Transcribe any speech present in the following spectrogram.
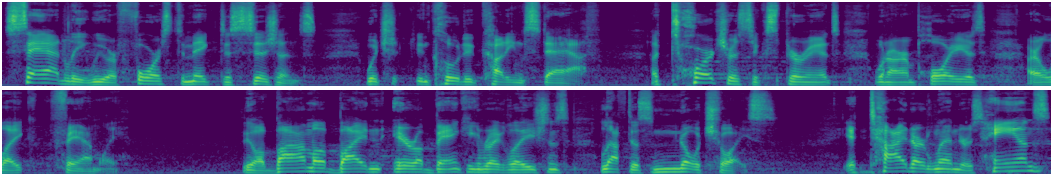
Sadly, we were forced to make decisions which included cutting staff a torturous experience when our employees are like family. The Obama Biden era banking regulations left us no choice. It tied our lenders' hands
